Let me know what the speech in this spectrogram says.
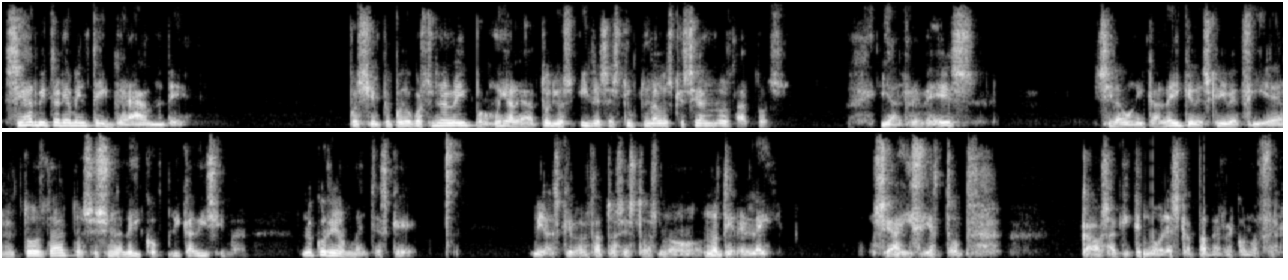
sea arbitrariamente grande. Pues siempre puedo construir una ley por muy aleatorios y desestructurados que sean los datos. Y al revés, si la única ley que describe ciertos datos es una ley complicadísima, lo que realmente es que, mira, es que los datos estos no, no tienen ley. O sea, hay cierto caos aquí que no eres capaz de reconocer.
